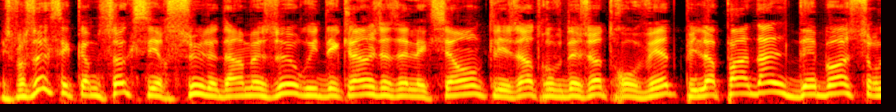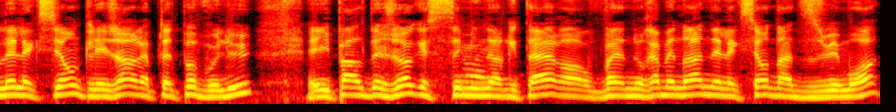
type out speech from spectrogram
Mais je pense pas que c'est comme ça que c'est reçu, là, dans la mesure où il déclenche des élections, que les gens trouvent déjà trop vite. Puis là, pendant le débat sur l'élection, que les gens auraient peut-être pas voulu, et il parle déjà que si c'est minoritaire, on va- nous ramènera en élection dans 18 mois.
